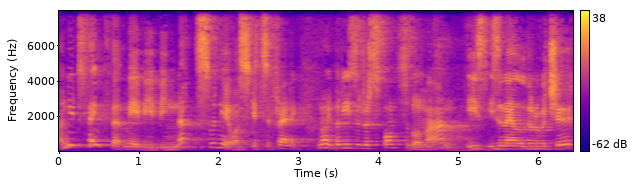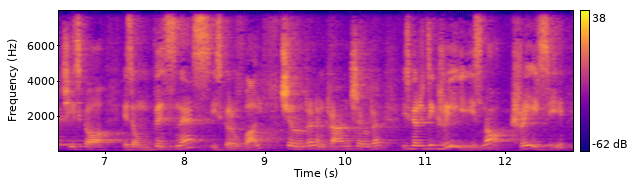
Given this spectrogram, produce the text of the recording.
And you'd think that maybe he'd be nuts, wouldn't you, or schizophrenic. No, but he's a responsible man. He's, he's an elder of a church. He's got his own business. He's got a wife, children, and grandchildren. He's got a degree. He's not crazy.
